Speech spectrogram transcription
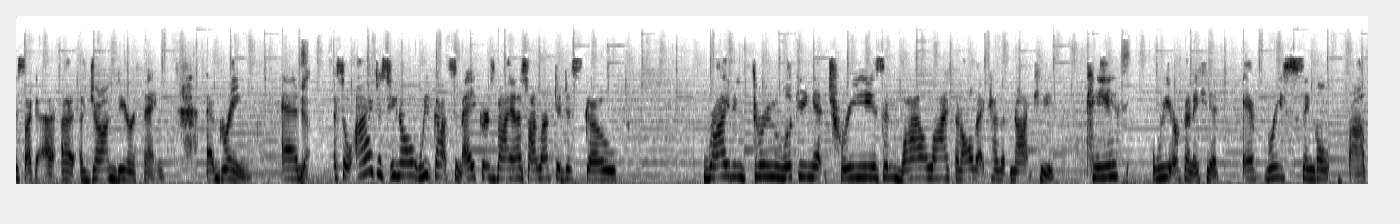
it's like a, a, a John Deere thing, a green, and Yeah. so I just you know we've got some acres by us. I love to just go riding through, looking at trees and wildlife and all that kind of. Not Keith. Keith, we are going to hit every single bump.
